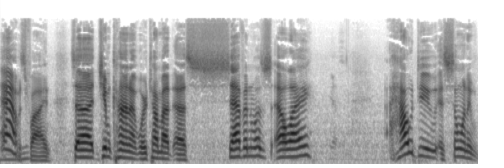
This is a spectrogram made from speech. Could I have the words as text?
Yeah, it was fine. So uh, Gymkhana, we're talking about uh, seven was L.A. How do as someone who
